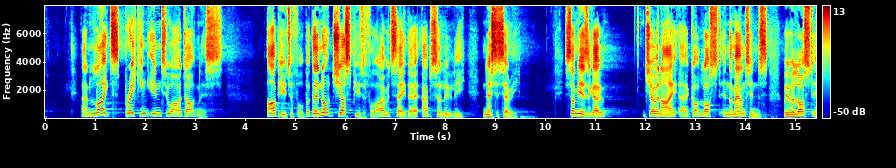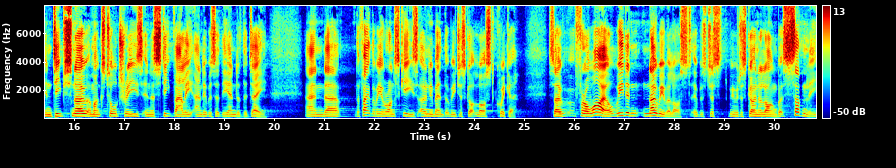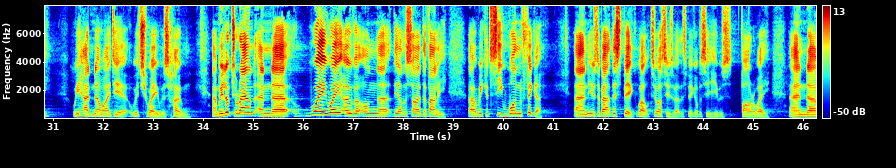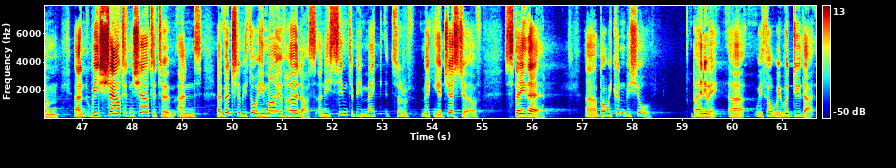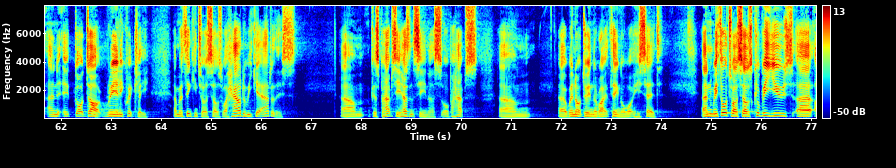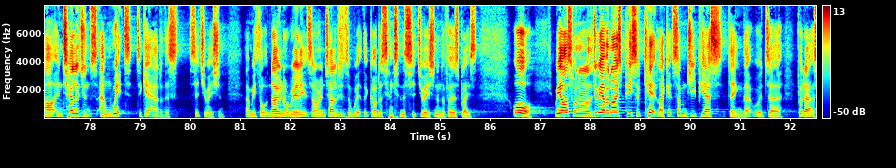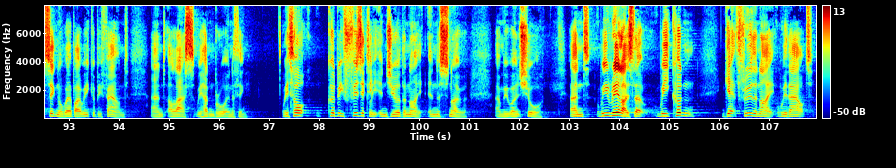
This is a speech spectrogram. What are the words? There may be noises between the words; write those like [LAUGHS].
And lights breaking into our darkness are beautiful, but they're not just beautiful. I would say they're absolutely necessary. Some years ago, Joe and I uh, got lost in the mountains. We were lost in deep snow amongst tall trees in a steep valley, and it was at the end of the day. And uh, the fact that we were on skis only meant that we just got lost quicker. So for a while, we didn't know we were lost. It was just, we were just going along. But suddenly, we had no idea which way was home. And we looked around, and uh, way, way over on uh, the other side of the valley, uh, we could see one figure. And he was about this big. Well, to us, he was about this big. Obviously, he was far away. And, um, and we shouted and shouted to him. And eventually, we thought he might have heard us. And he seemed to be make, sort of making a gesture of, stay there. Uh, but we couldn't be sure. But anyway, uh, we thought we would do that, and it got dark really quickly. And we're thinking to ourselves, well, how do we get out of this? Because um, perhaps he hasn't seen us, or perhaps um, uh, we're not doing the right thing, or what he said. And we thought to ourselves, could we use uh, our intelligence and wit to get out of this situation? And we thought, no, not really. It's our intelligence and wit that got us [LAUGHS] into the situation in the first place. Or we asked one another, do we have a nice piece of kit, like it's some GPS thing that would uh, put out a signal whereby we could be found? And alas, we hadn't brought anything. We thought, could we physically endure the night in the snow? And we weren't sure. And we realized that we couldn't get through the night without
